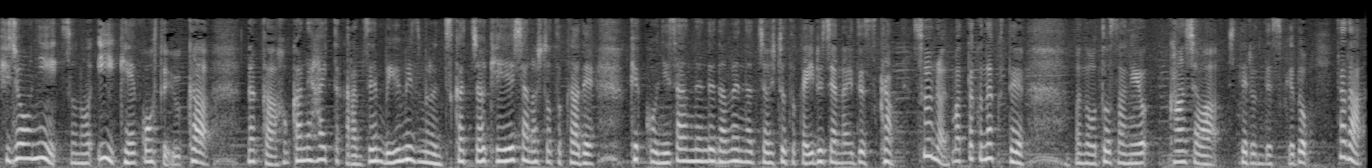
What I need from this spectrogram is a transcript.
非常にそのいい傾向というかなんかお金入ったから全部湯水のに使っちゃう経営者の人とかで結構2、3年でダメになっちゃう人とかいるじゃないですか。そういうのは全くなくてあのお父さんに感謝はしてるんですけどただ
